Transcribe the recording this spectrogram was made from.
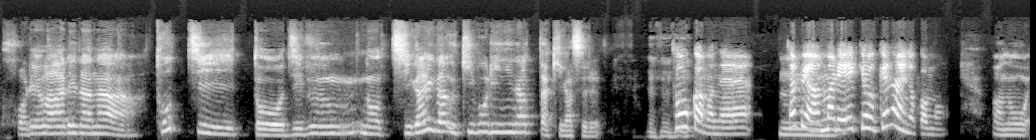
これはあれだな。トッチと自分の違いが浮き彫りになった気がする。な。そうかもね。チャビはあんまり影響を受けないのかも。あの、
